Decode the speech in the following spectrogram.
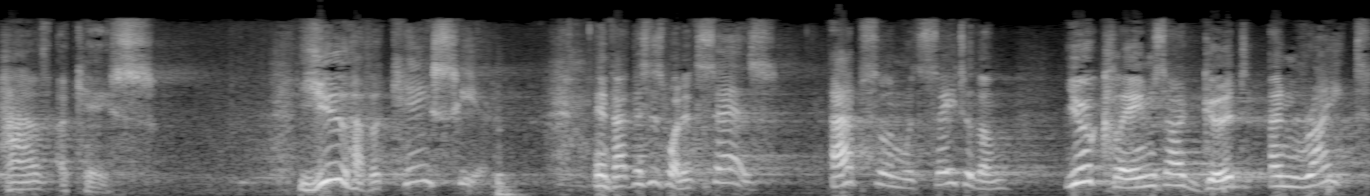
have a case. You have a case here. In fact, this is what it says Absalom would say to them, Your claims are good and right.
